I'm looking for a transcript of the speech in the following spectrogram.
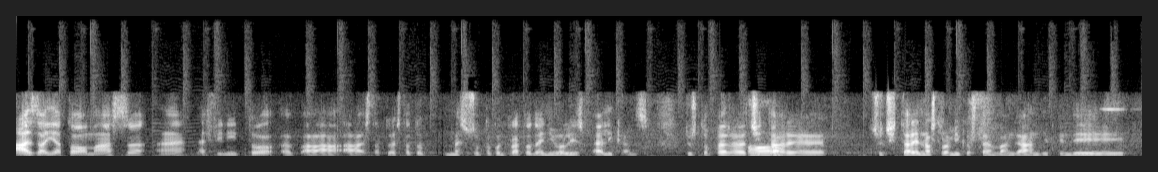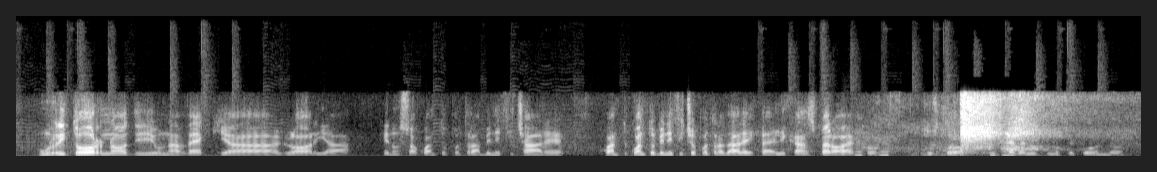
Isaiah Thomas eh, è finito, eh, ha, ha, è, stato, è, stato, messo sotto contratto dai New Orleans Pelicans, giusto per oh. citare, citare il nostro amico Stan Van Gundy, quindi un ritorno di una vecchia gloria che non so quanto potrà beneficiare quanto, quanto, beneficio potrà dare ai Pelicans, però ecco, giusto picca dall'ultimo secondo.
